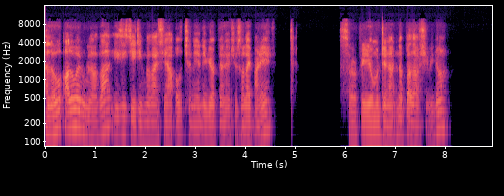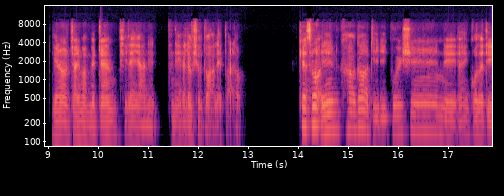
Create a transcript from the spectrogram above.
Hello အားလုံးပဲမင်္ဂလာပါ EasyGD မြန်မာဆရာအုပ် channel လေးပြောပြန်လဲကြိုဆိုလိုက်ပါတယ်ဆိုတော့ဗီဒီယိုမတင်တာနှစ်ပတ်လောက်ရှိပြီเนาะဒီကတော့ဂျာဒီမှာ midterm ဖြေလိုက်ရတဲ့အနေအလုပ်ရှုပ်သွားလဲပါတော့ကဲဆိုတော့အရင်ခါကဒီ equation တွေ equality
